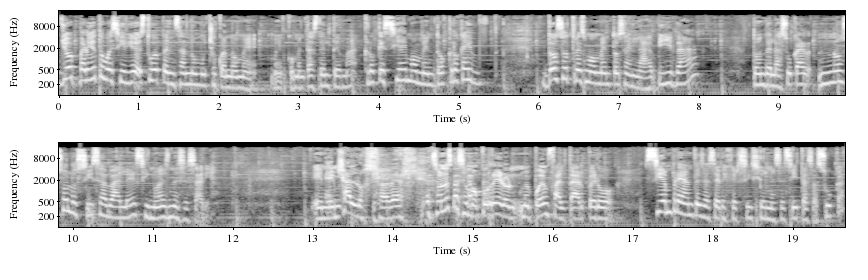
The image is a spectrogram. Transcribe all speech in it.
Yo, pero yo te voy a decir, yo estuve pensando mucho cuando me, me comentaste el tema. Creo que sí hay momento, creo que hay dos o tres momentos en la vida donde el azúcar no solo sí se vale, sino es necesaria. En Échalos, a ver. son los que se me ocurrieron, me pueden faltar, pero siempre antes de hacer ejercicio necesitas azúcar.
